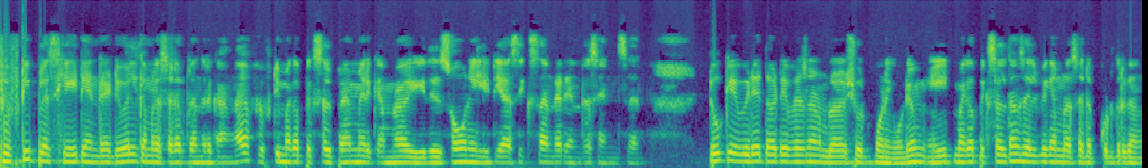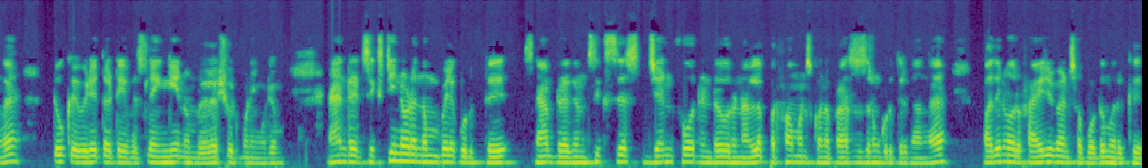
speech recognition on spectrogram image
ஃபிஃப்டி ப்ளஸ் எயிட் என்ற டுவெல் கேமரா செட்டப் தந்திருக்காங்க. Fifty mega pixel primary camera இது சோனி லிட்டியா சிக்ஸ் ஹண்ட்ரட் என்ற sensor two K video thirty எஃப்எஸில் நம்மளால் ஷூட் பண்ணிக்க முடியும். எயிட் மெகா பிக்சல் தான் செல்ஃபி கேமரா செட்டப் கொடுத்துருக்காங்க. டூ கே வீடியோ தேர்ட்டி எஃப்எஸில் இங்கேயும் நம்மளால் ஷூட் பண்ணிக்க முடியும். ஆண்ட்ராய்ட் சிக்ஸ்டீனோட இந்த மொபைலை கொடுத்து Snapdragon six S Gen four என்ற ஒரு நல்ல பர்ஃபார்மன்ஸ் கொண்ட ப்ராசஸரும் கொடுத்துருக்காங்க. பதினோரு ஃபைவ் ஜி பேண்ட் சப்போர்ட்டும் இருக்குது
